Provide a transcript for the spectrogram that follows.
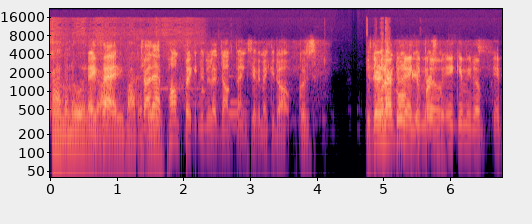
Kind of know what Hey, he Pat, already about to Try do. that pump fake if you do that dunk thing. See if they make you don't. Because they're, when they're I do that, for your give me the, it give me the, it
